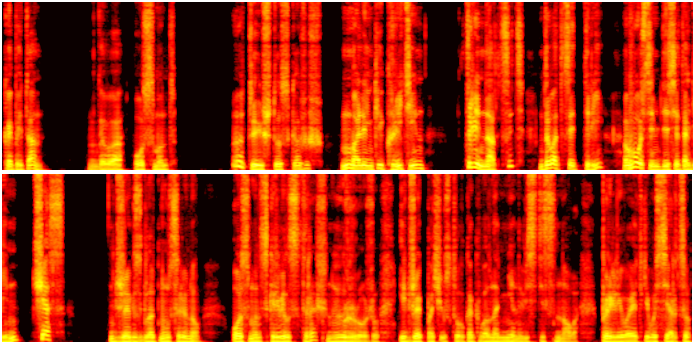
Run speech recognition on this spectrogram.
капитан? Два, Осмонд. А ты что скажешь, маленький кретин? Тринадцать, двадцать три, восемьдесят один час. Джек сглотнул слюну. Осмонд скривил страшную рожу, и Джек почувствовал, как волна ненависти снова приливает к его сердцу.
